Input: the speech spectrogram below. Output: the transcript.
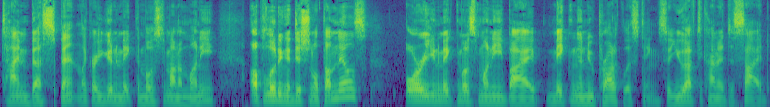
time best spent? Like, are you going to make the most amount of money uploading additional thumbnails? Or are you going to make the most money by making a new product listing? So you have to kind of decide.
